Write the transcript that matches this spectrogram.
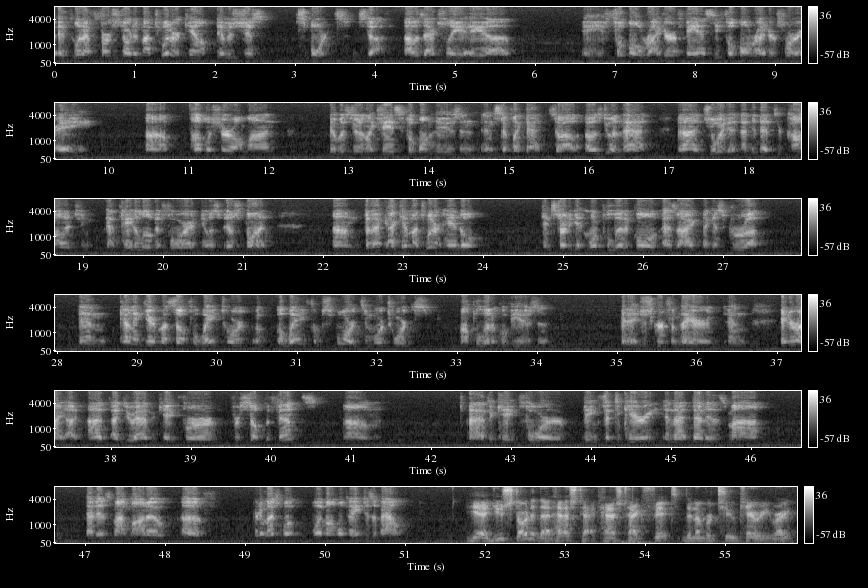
it, when I first started my Twitter account, it was just sports stuff. I was actually a uh, a football writer, a fantasy football writer for a um, publisher online that was doing like fantasy football news and, and stuff like that. So I, I was doing that, and I enjoyed it, and I did that through college and got paid a little bit for it. It was it was fun, um, but I, I kept my Twitter handle and started getting more political as I, I guess grew up and kind of geared myself away toward away from sports and more towards my political views and and it just grew from there and and, and you're right I, I, I do advocate for for self defense um, I advocate for being fit to carry and that that is my that is my motto of pretty much what what my whole page is about Yeah, you started that hashtag, hashtag fit the number two carry, right?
